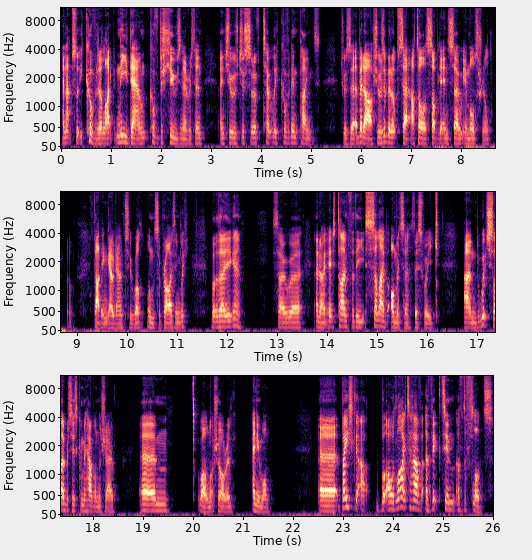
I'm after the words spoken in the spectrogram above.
and absolutely covered her like knee down, covered her shoes and everything, and she was just sort of totally covered in paint which was a bit harsh. She was a bit upset. I told her to stop getting so emotional. But that didn't go down too well, unsurprisingly. But there you go. So uh, anyway, it's time for the celebometer this week. And which celebrities can we have on the show? Um, well, I'm not sure really. Anyone. Uh, basically, I, but I would like to have a victim of the floods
